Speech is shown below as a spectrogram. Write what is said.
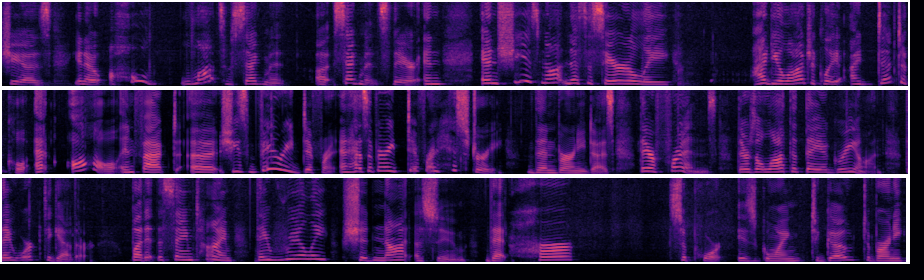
She has, you know, a whole lots of segment uh, segments there, and and she is not necessarily ideologically identical at all. In fact, uh, she's very different and has a very different history than Bernie does. They're friends. There's a lot that they agree on. They work together. But at the same time, they really should not assume that her support is going to go to Bernie,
